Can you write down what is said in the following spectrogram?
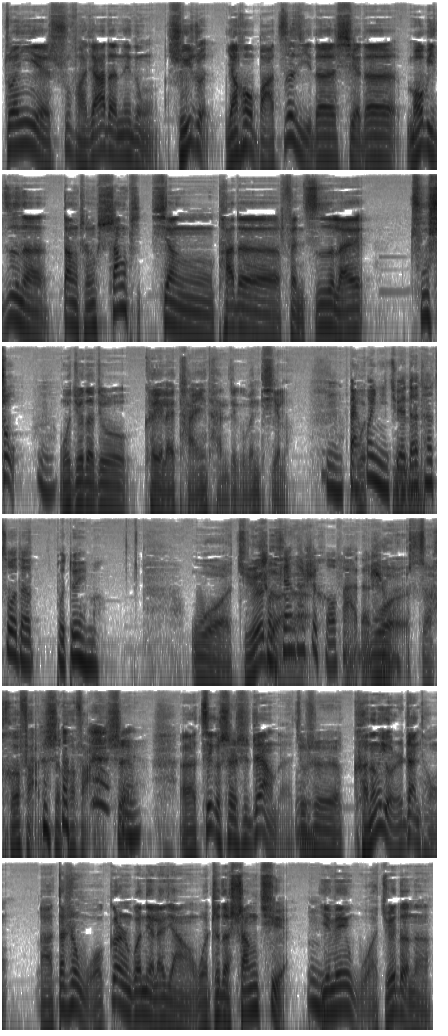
专业书法家的那种水准，然后把自己的写的毛笔字呢当成商品，向他的粉丝来出售。嗯，我觉得就可以来谈一谈这个问题了。嗯，百惠，你觉得他做的不对吗？我觉得，首先他是合法的，我是合法的，是合法的，是。呃，这个事儿是这样的，就是可能有人赞同啊，但是我个人观点来讲，我值得商榷，因为我觉得呢，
